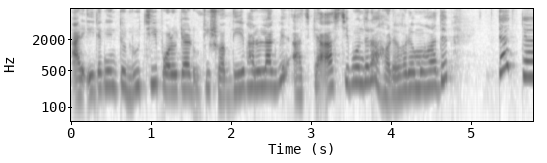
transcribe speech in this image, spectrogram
আর এটা কিন্তু লুচি, পরোটা, রুটি সব দিয়ে ভালো লাগবে। আজকে আসছি বন্ধুরা, হরে হরে মহাদেব। টাটা!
